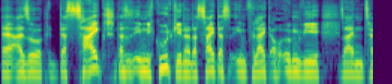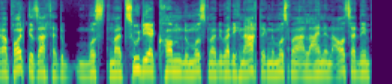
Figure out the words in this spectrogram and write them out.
Äh, also das zeigt, dass es ihm nicht gut geht und das zeigt, dass ihm vielleicht auch irgendwie sein Therapeut gesagt hat, du musst mal zu dir kommen, du musst mal über dich nachdenken, du musst mal alleine in nehmen.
